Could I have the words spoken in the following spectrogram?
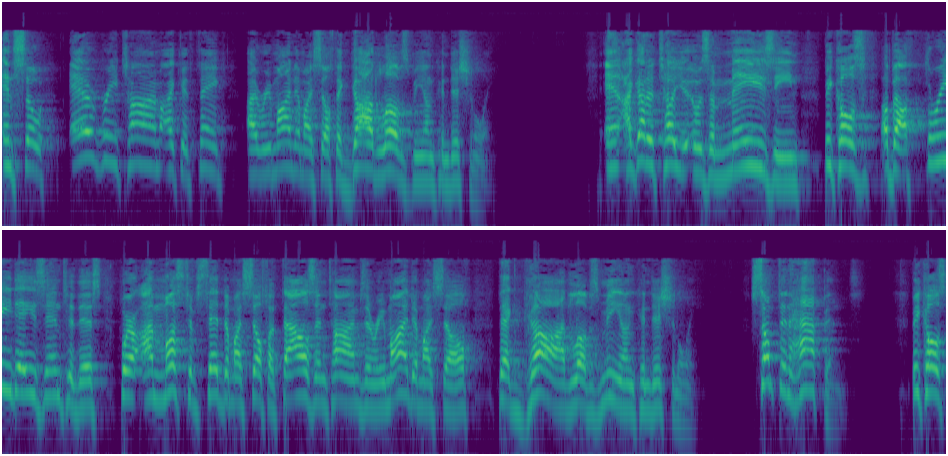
And so every time I could think, I reminded myself that God loves me unconditionally. And I got to tell you, it was amazing because about three days into this, where I must have said to myself a thousand times and reminded myself that God loves me unconditionally. Something happened because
